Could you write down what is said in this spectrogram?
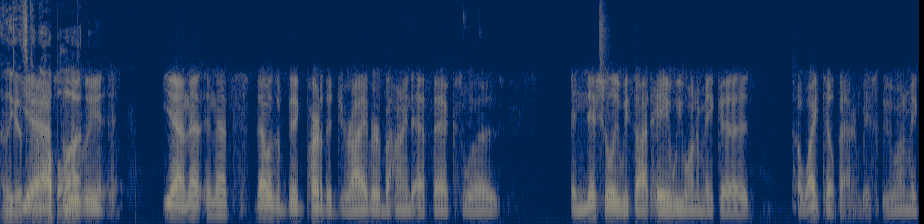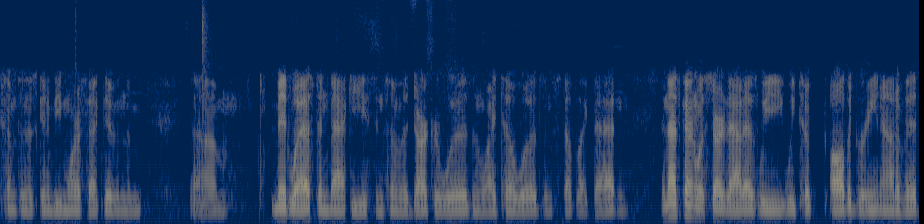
I think that's yeah, going to help absolutely. a lot. Yeah, and that and that's that was a big part of the driver behind FX was initially we thought, hey, we want to make a a whitetail pattern. Basically, we want to make something that's going to be more effective in the um, Midwest and back east, and some of the darker woods and whitetail woods and stuff like that. And and that's kind of what started out as we we took all the green out of it.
